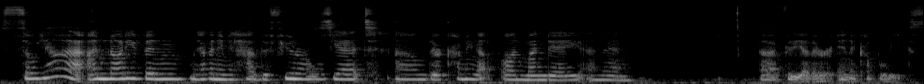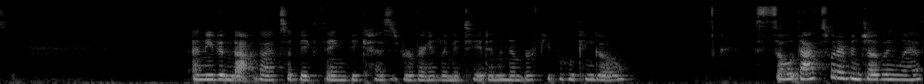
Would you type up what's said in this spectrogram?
So yeah, I'm not even, we haven't even had the funerals yet. Um, they're coming up on Monday and then uh, for the other in a couple weeks. And even that, that's a big thing because we're very limited in the number of people who can go. So that's what I've been juggling with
